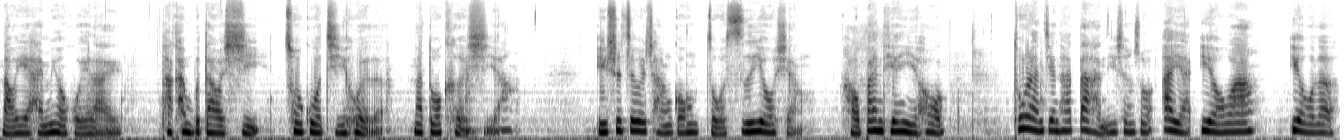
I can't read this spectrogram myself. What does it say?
老爷还没有回来。他看不到戏，错过机会了，那多可惜啊！于是这位长工左思右想，好半天以后，突然间他大喊一声说：“哎呀，有啊，有了！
